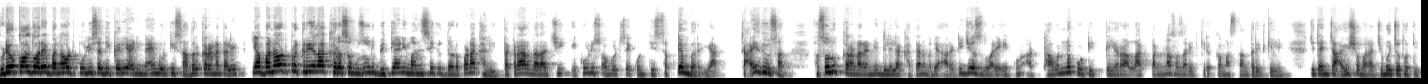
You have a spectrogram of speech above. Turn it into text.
व्हिडिओ कॉलद्वारे बनावट पोलीस अधिकारी आणि न्यायमूर्ती सादर करण्यात आले. या बनावट प्रक्रियेला खरं समजून भीती आणि मानसिक दडपणाखाली तक्रारदाराची एकोणीस ऑगस्ट ते एकोणतीस सप्टेंबर या चाळीस दिवसात फसवणूक करणाऱ्यांनी दिलेल्या खात्यांमध्ये आर टी जी एसद्वारे एकूण अठ्ठावन्न कोटी तेरा लाख पन्नास हजार इतकी रक्कम हस्तांतरित केली जी त्यांच्या आयुष्यभराची बचत होती.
